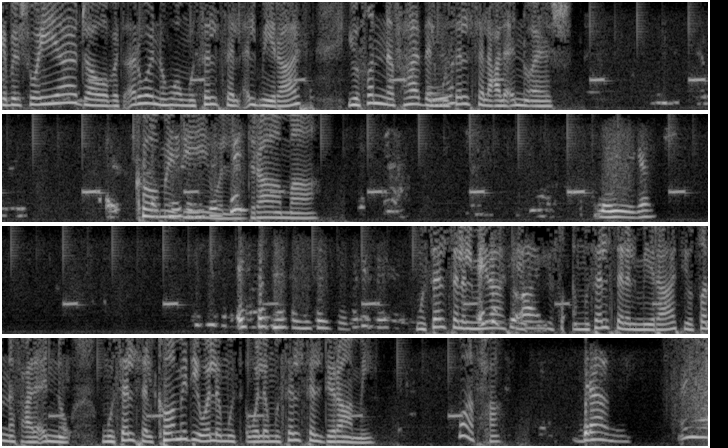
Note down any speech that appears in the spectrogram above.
قبل شوية جاوبت أروى أنه هو مسلسل الميراث يصنف هذا أيوة. المسلسل على أنه إيش كوميدي؟ ولا دراما دقيقة إيش تصنيف المسلسل؟ مسلسل الميراث؟ يص... مسلسل الميراث يصنف على أنه مسلسل كوميدي ولا مس... ولا مسلسل درامي واضحة درامي أيوة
